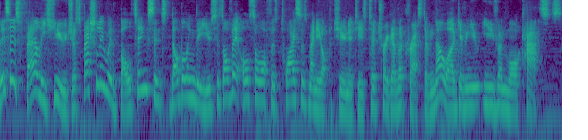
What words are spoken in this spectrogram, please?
This is fairly huge, especially with bolting, since doubling the uses of it also offers twice as many opportunities to trigger the Crest of Noa, giving you even more casts.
